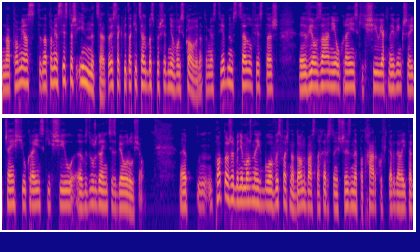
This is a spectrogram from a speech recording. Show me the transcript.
Natomiast, natomiast jest też inny cel, to jest jakby taki cel bezpośrednio wojskowy. Natomiast jednym z celów jest też e, wiązanie ukraińskich sił, jak największej części ukraińskich sił e, wzdłuż granicy z Białorusią. E, po to, żeby nie można ich było wysłać na Donbas, na Hersońszczyznę, pod Charków i tak dalej, i tak.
